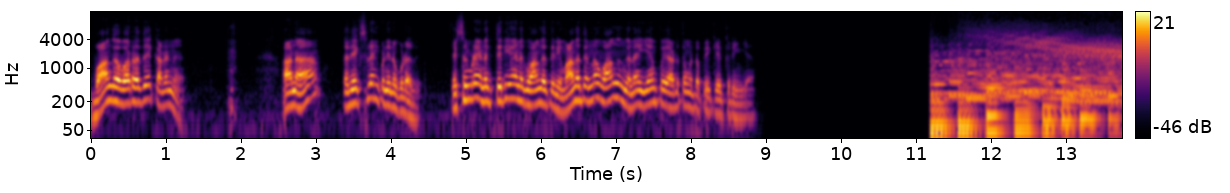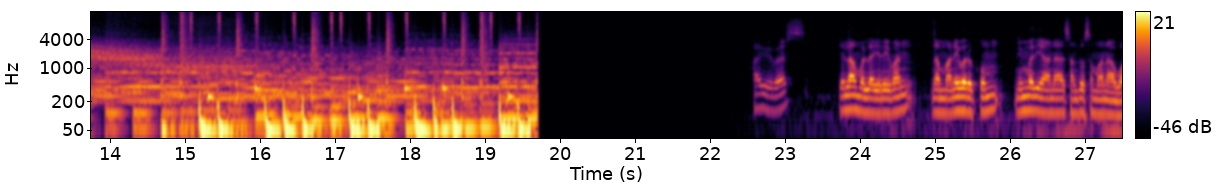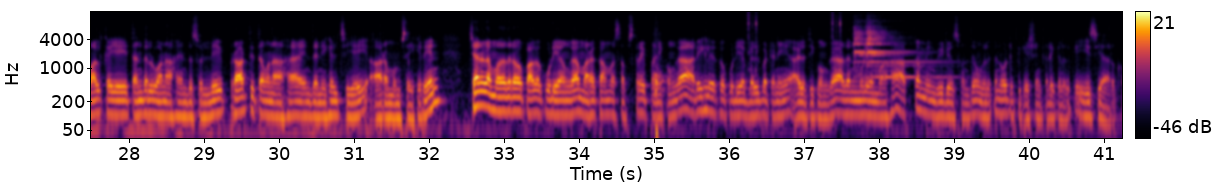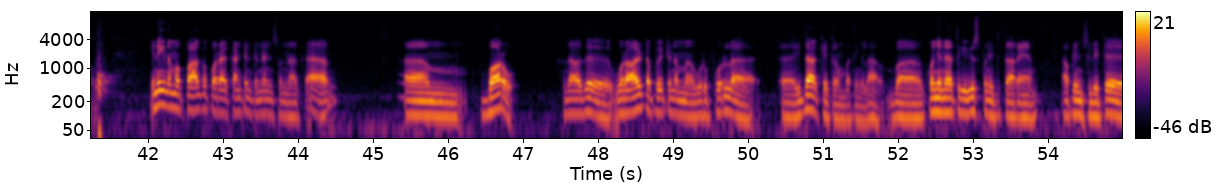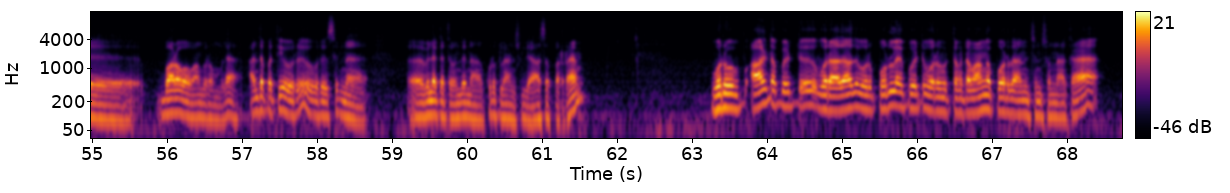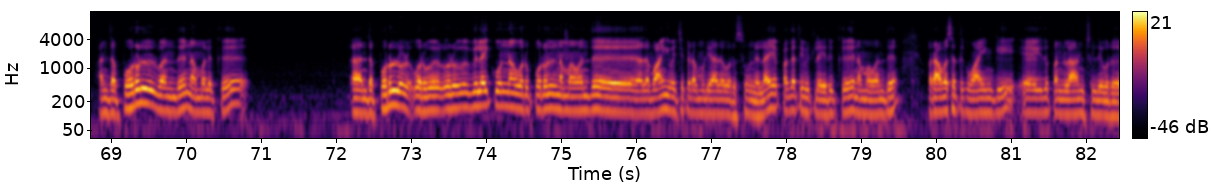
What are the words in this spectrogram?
வாங்க வர்றதே கடன். ஆனால் அதை எக்ஸ்பிளைன் பண்ணிடக்கூடாது. எக்ஸ்பிளைன் பண்ணால் எனக்கு தெரியும் எனக்கு வாங்க தெரியும். வாங்க தெரியும்னா வாங்குங்களேன். ஏன் போய் அடுத்தவங்ககிட்ட போய் கேட்குறீங்க ஹாய் விவர்ஸ் எல்லாம் வல்ல இறைவன் நம் அனைவருக்கும் நிம்மதியான சந்தோஷமான வாழ்க்கையை தந்தல்வானாக என்று சொல்லி பிரார்த்தித்தவனாக இந்த நிகழ்ச்சியை ஆரம்பம் செய்கிறேன். சேனலை முத தடவை பார்க்கக்கூடியவங்க மறக்காமல் சப்ஸ்கிரைப் பண்ணிக்கோங்க. அருகில் இருக்கக்கூடிய பெல் பட்டனையை அழுத்திக்கோங்க. அதன் மூலியமாக அப்கமிங் வீடியோஸ் வந்து உங்களுக்கு நோட்டிஃபிகேஷன் கிடைக்கிறதுக்கு ஈஸியாக இருக்கும். இன்றைக்கி நம்ம பார்க்க போகிற கண்டென்ட் என்னன்னு சொன்னாக்கா பாரோ அதாவது ஒரு ஆள்கிட்ட போயிட்டு நம்ம ஒரு பொருளை இதாக கேட்குறோம் பார்த்தீங்களா? ப கொஞ்ச நேரத்துக்கு யூஸ் பண்ணிட்டு தரேன் அப்படின்னு சொல்லிட்டு பாரோவை வாங்குகிறோம்ல அதை பற்றி ஒரு ஒரு சின்ன விளக்கத்தை வந்து நான் கொடுக்கலான்னு சொல்லி ஆசைப்பட்றேன். ஒரு ஆள்கிட்ட போயிட்டு ஒரு அதாவது ஒரு பொருளை போயிட்டு ஒருத்தவங்கிட்ட வாங்க போகிறதா இருந்துச்சுன்னு சொன்னாக்கா அந்த பொருள் வந்து நம்மளுக்கு அந்த பொருள் ஒரு ஒரு விலைக்குன்ன ஒரு பொருள் நம்ம வந்து அதை வாங்கி வச்சுக்கிட முடியாத ஒரு சூழ்நிலை. பக்கத்து வீட்டில் இருக்குது நம்ம வந்து ஒரு அவசரத்துக்கு வாங்கி இது பண்ணலான்னு சொல்லி ஒரு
